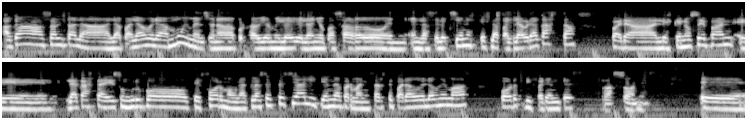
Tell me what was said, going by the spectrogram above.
Acá salta la, palabra muy mencionada por Javier Milei el año pasado en, en las elecciones, que es la palabra casta, para los que no sepan, eh, la casta es un grupo que forma una clase especial y tiende a permanecer separado de los demás por diferentes razones. Eh,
